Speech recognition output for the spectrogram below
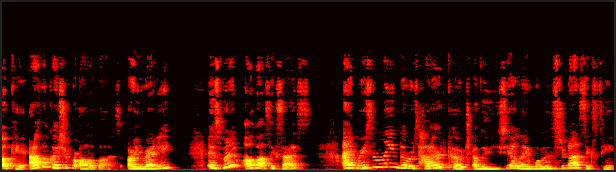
Okay, I have a question for all of us. Are you ready? Is winning all about success? I am recently the retired coach of the UCLA women's gymnastics team,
